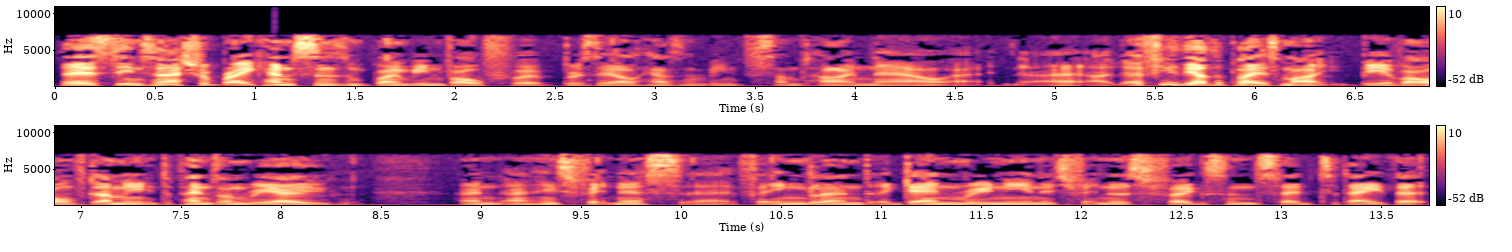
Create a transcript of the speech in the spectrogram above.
There's the international break. Anderson won't be involved for Brazil. He Hasn't been for some time now. Uh, a few of the other players might be involved. I mean, it depends on Rio and, and his fitness uh, for England. Again, Rooney and his fitness. Ferguson said today that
